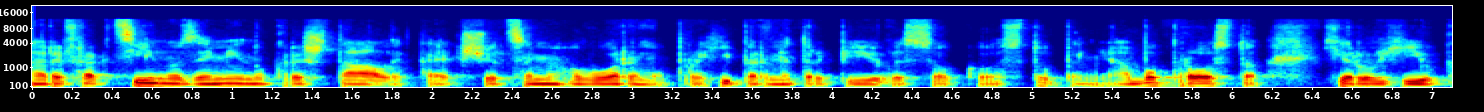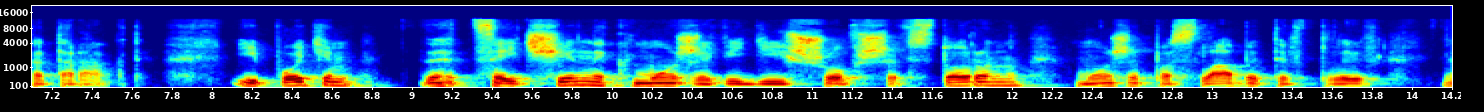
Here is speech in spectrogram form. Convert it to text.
рефракційну заміну кришталика, якщо це ми говоримо про гіперметропію високого ступеню, або просто хірургію катаракти. І потім Е, цей чинник може, відійшовши в сторону, може послабити вплив е,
